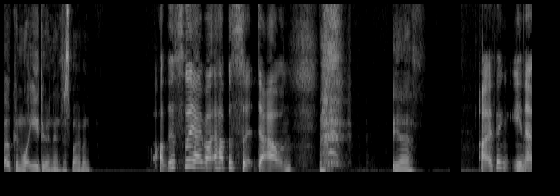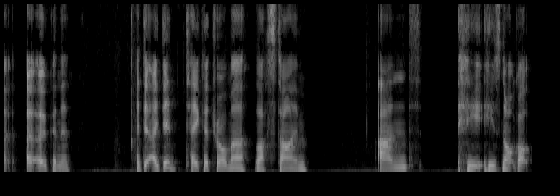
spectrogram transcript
Oaken, what are you doing in this moment? Honestly, I might have a sit down. Yeah, I think you know, Oaken. I did. I did take a trauma last time, and he he's not got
